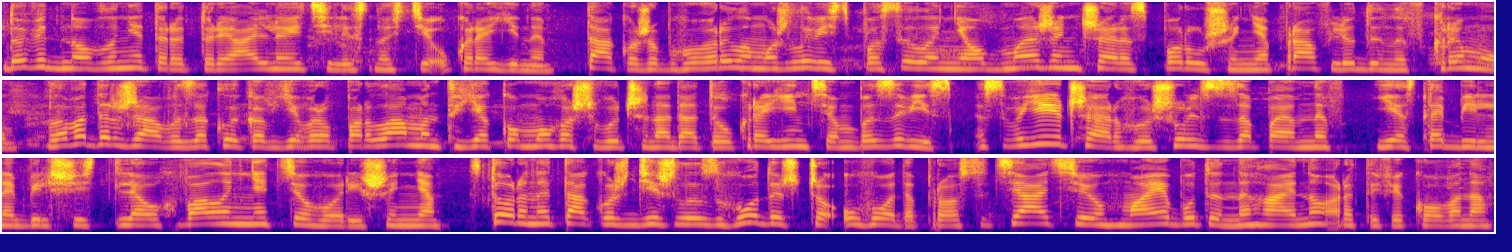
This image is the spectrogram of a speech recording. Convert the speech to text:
до відновлення територіальної цілісності України. Також обговорили можливість посилення обмежень через порушення прав людини в Криму. Глава держави закликав Європарламент якомога швидше надати українцям безвіз. Своєю чергою Шульц запевнив, є стабільна більшість для ухвалення цього рішення. Сторони також дійшли згоди, що угода про асоціацію має бути негайно ратифікована.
